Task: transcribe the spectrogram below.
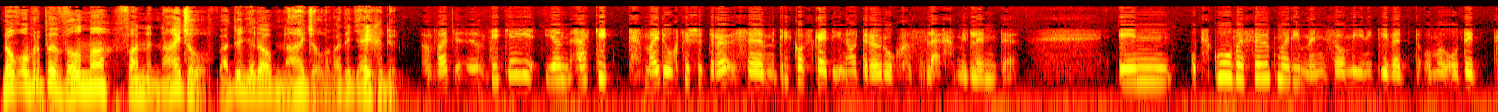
Nog oproepe Wilma van Nigel. Wat doen julle op Nigel? Wat het jy gedoen? Wat weet jy, Jan, ek het my dogter se se matriekafskeid en haar trourok gevleg met linte. En op skool was sy ook maar die minsame enetjie wat almal altyd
